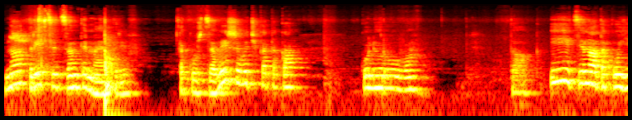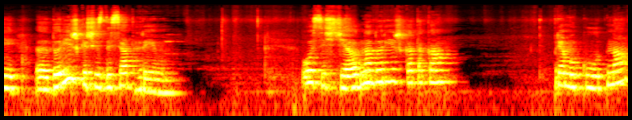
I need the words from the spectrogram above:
на 30 сантиметрів. Також це вишивочка така кольорова. Так. І ціна такої е, доріжки 60 гривень. Ось іще одна доріжка така. Прямокутна.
